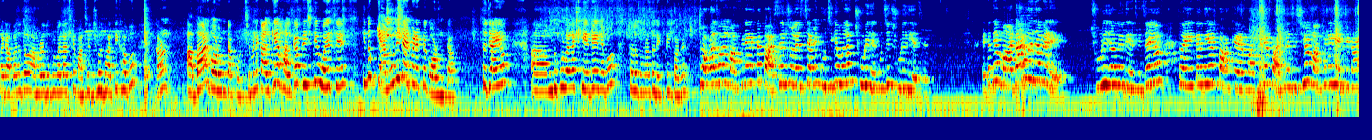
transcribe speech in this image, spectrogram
বাট আপাতত আমরা দুপুরবেলা আজকে মাছের ঝোল ভাতই খাব। কারণ আবার গরমটা পড়ছে। মানে কালকে হালকা বৃষ্টি হয়েছে, কিন্তু কেমনই টাইপের একটা গরমটা। তো যাই হোক দুপুরবেলা খেয়ে দিয়ে নেব। চলো তোমরা তো দেখতেই পাবে। সকাল সকাল মাফিনের একটা পার্সেল চলে এসেছে। আমি কুচিকে বললাম, ছুরি দে। কুচি ছুরি দিয়েছে। এটা দিয়ে মার্ডার হয়ে যাবে রে। ছুরি জাতীয় দিয়েছিস। যাই হোক, তো এইটা দিয়ে মাফিনের এসেছে শিওর মাফিনের এসেছে কারণ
